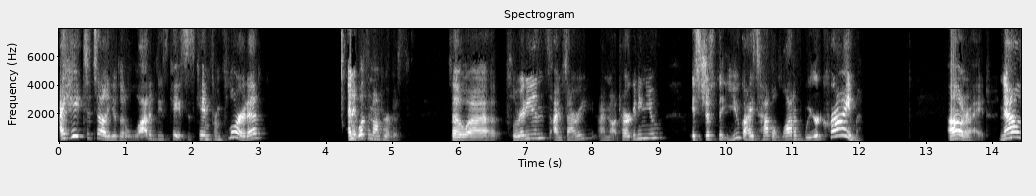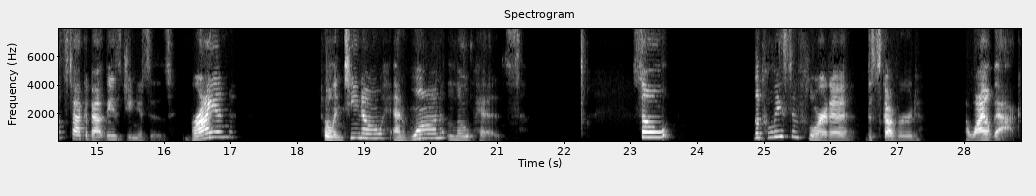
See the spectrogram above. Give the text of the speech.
I hate to tell you that a lot of these cases came from Florida, and it wasn't on purpose. So, uh, Floridians, I'm sorry, I'm not targeting you. It's just that you guys have a lot of weird crime. All right, now let's talk about these geniuses Brian Tolentino and Juan Lopez. So, the police in Florida discovered a while back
